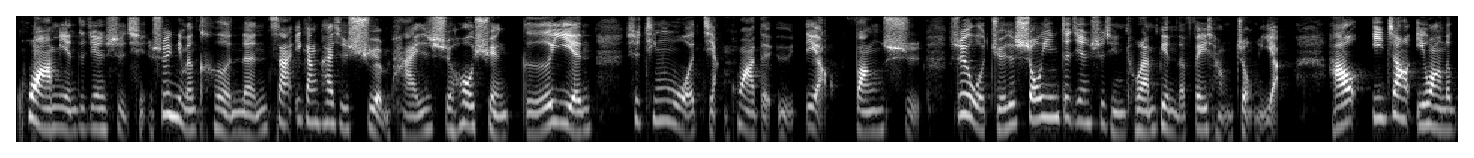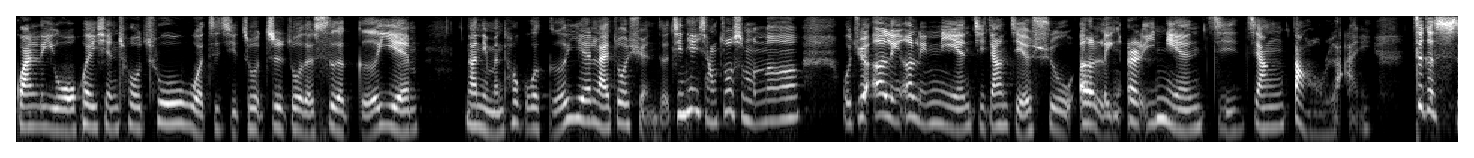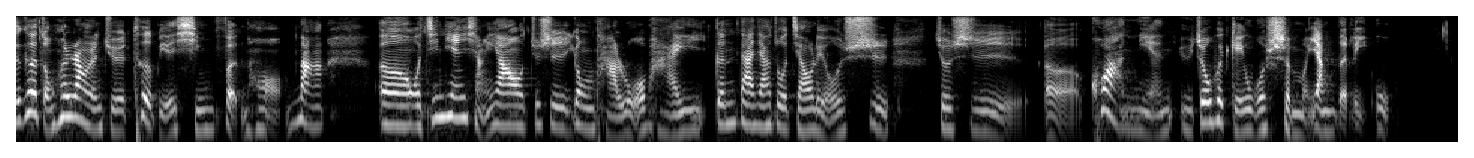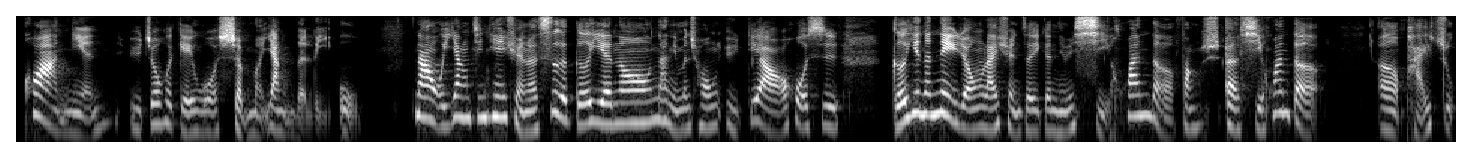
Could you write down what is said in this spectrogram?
画面这件事情，所以你们可能在一刚开始选牌的时候选格言，是听我讲话的语调方式，所以我觉得收音这件事情突然变得非常重要。好，依照以往的惯例，我会先抽出我自己做制作的四个格言。那你们透过格言来做选择，今天想做什么呢？我觉得二零二零年即将结束，二零二一年即将到来，这个时刻总会让人觉得特别兴奋，吼。那，嗯，我今天想要就是用塔罗牌跟大家做交流，是就是呃，跨年宇宙会给我什么样的礼物？跨年宇宙会给我什么样的礼物？那我一样，今天选了四个格言哦。那你们从语调或是格言的内容来选择一个你们喜欢的方式，呃，喜欢的呃牌组。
